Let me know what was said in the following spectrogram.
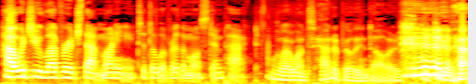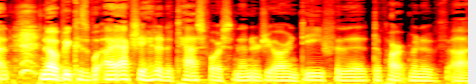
how would you leverage that money to deliver the most impact? Well i once had a billion dollars to do that. No because i actually headed a task force in energy r&d for the department of uh,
